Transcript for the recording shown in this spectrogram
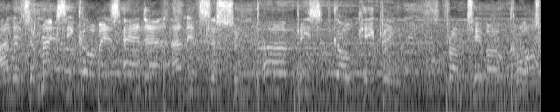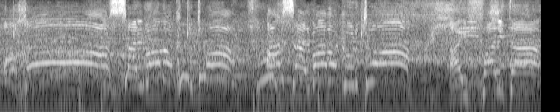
and it's a Maxi Gomez header, and it's a superb piece of goalkeeping from Thibaut Courtois. ¡Ha salvado a Courtois! ¡Ha salvado Courtois! Hay falta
